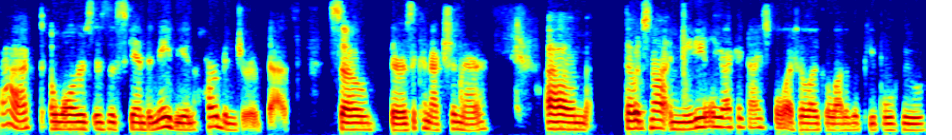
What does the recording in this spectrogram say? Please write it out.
fact, a walrus is a Scandinavian harbinger of death. So there is a connection there. Um, though it's not immediately recognizable, I feel like a lot of the people who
